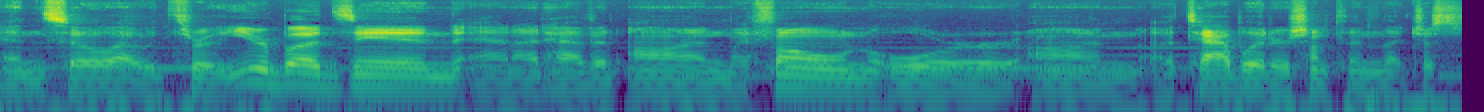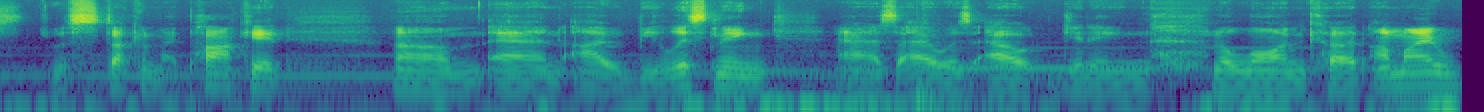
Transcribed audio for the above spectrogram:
And so I would throw the earbuds in and I'd have it on my phone or on a tablet or something that just was stuck in my pocket. Um, and I would be listening as I was out getting the lawn cut on my,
